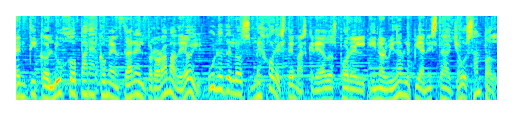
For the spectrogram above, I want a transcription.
Auténtico lujo para comenzar el programa de hoy, uno de los mejores temas creados por el inolvidable pianista Joe Sample,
